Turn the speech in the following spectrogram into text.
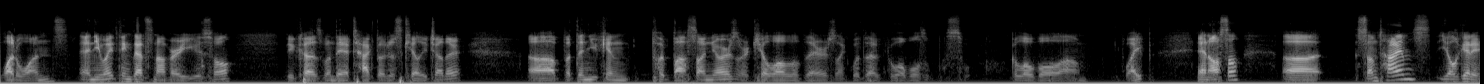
one ones, and you might think that's not very useful, because when they attack, they'll just kill each other. Uh, but then you can put buffs on yours or kill all of theirs, like with a global global um, wipe. And also, uh, sometimes you'll get a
